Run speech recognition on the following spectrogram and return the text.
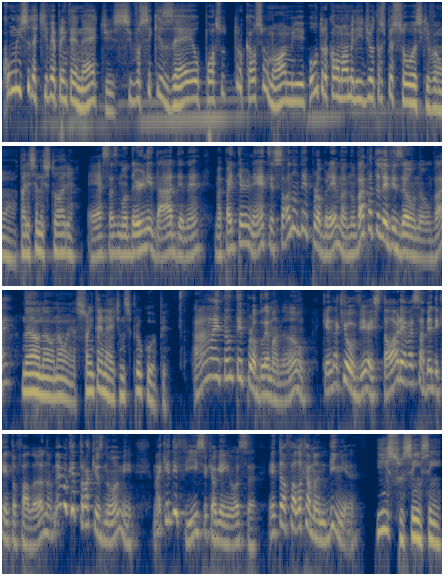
como isso daqui vai pra internet, se você quiser, eu posso trocar o seu nome ou trocar o nome ali de outras pessoas que vão aparecer na história. Essas modernidades, né? Mas pra internet só não tem problema. Não vai pra televisão, não, vai? Não, não, não é. Só internet, não se preocupe. Ah, então não tem problema, não. Quem daqui ouvir a história vai saber de quem tô falando, mesmo que troque os nomes. Mas que é difícil que alguém ouça. Então falou com a Mandinha? Isso, sim, sim.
